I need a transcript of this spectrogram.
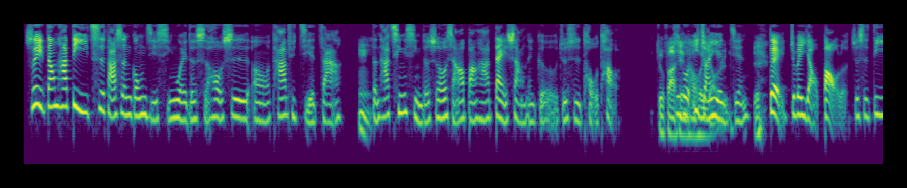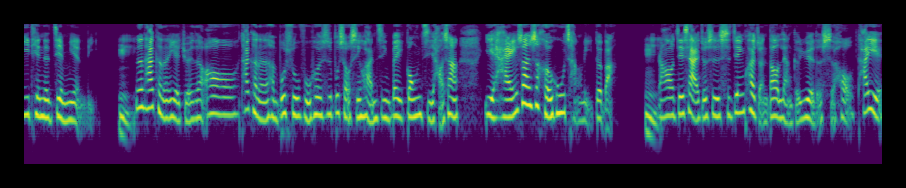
所以当他第一次发生攻击行为的时候是，呃，他去结扎，嗯，等他清醒的时候，想要帮他戴上那个就是头套，就发结现结果一转，眼间，对就被咬爆了。就是第一天的见面礼，嗯那他可能也觉得，哦，他可能很不舒服，或者是不熟悉环境被攻击，好像也还算是合乎常理，对吧？嗯，然后接下来就是时间快转到两个月的时候，他也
